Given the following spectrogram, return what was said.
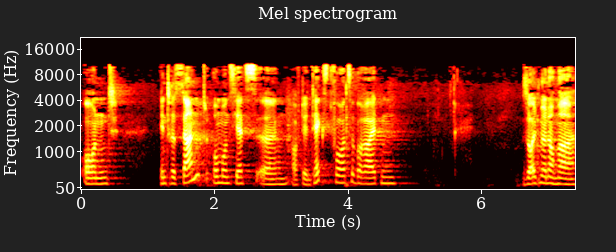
Und interessant, um uns jetzt äh, auf den Text vorzubereiten, sollten wir nochmal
